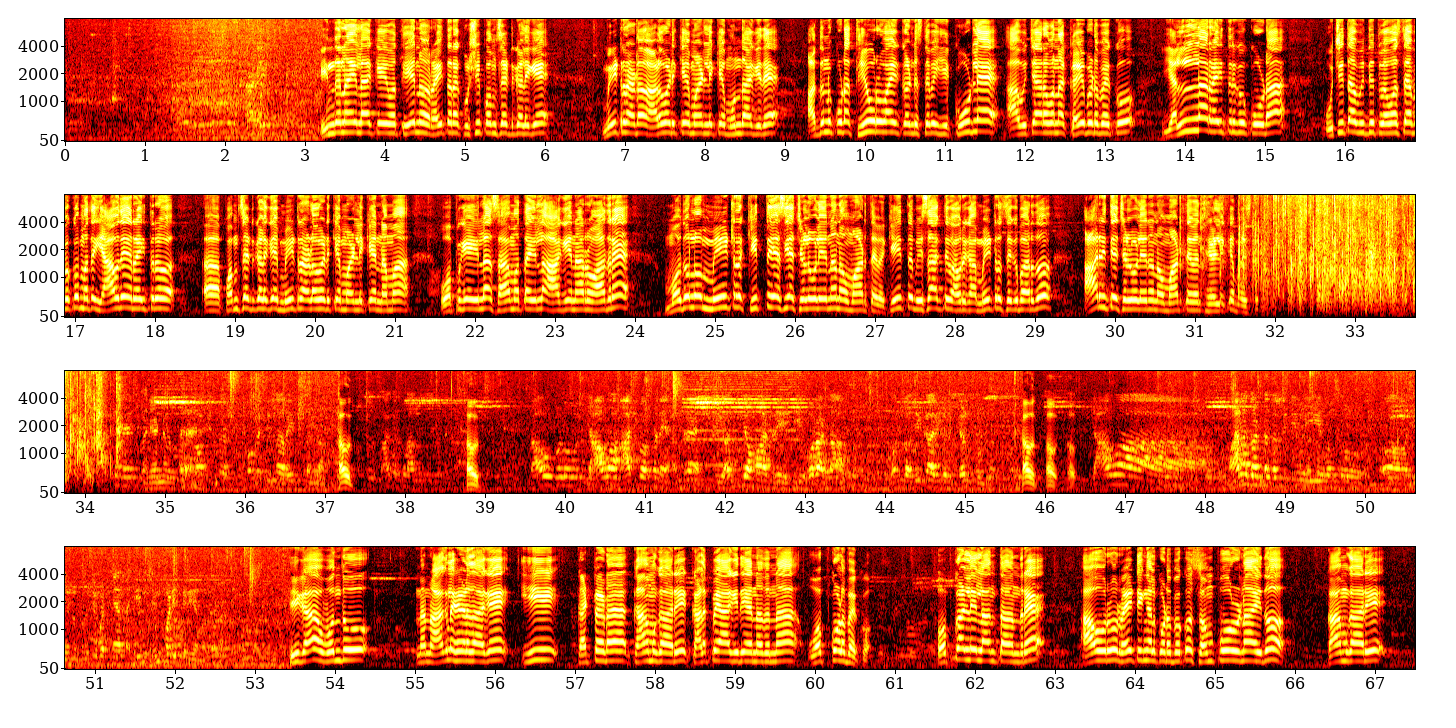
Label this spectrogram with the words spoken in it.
ಇಂಧನ ಇಲಾಖೆ ಇವತ್ತು ಏನು? ರೈತರ ಕೃಷಿ ಪಂಪ್ಸೆಟ್ಗಳಿಗೆ ಮೀಟರ್ ಅಡ ಅಳವಡಿಕೆ ಮಾಡಲಿಕ್ಕೆ ಮುಂದಾಗಿದೆ. ಅದನ್ನು ಕೂಡ ತೀವ್ರವಾಗಿ ಖಂಡಿಸ್ತೇವೆ. ಈ ಕೂಡಲೇ ಆ ವಿಚಾರವನ್ನು ಕೈ ಬಿಡಬೇಕು ಎಲ್ಲ ರೈತರಿಗೂ ಕೂಡ ಉಚಿತ ವಿದ್ಯುತ್ ವ್ಯವಸ್ಥೆ ಆಗಬೇಕು. ಮತ್ತು ಯಾವುದೇ ರೈತರು ಪಂಪ್ಸೆಟ್ಗಳಿಗೆ ಮೀಟರ್ ಅಳವಡಿಕೆ ಮಾಡಲಿಕ್ಕೆ ನಮ್ಮ ಒಪ್ಪಿಗೆ ಇಲ್ಲ, ಸಹಮತ ಇಲ್ಲ, ಹಾಗೇನಾದ್ರು ಆದರೆ ಮೊದಲು ಮೀಟ್ರ್ ಕಿತ್ತು ಎಸೆಯ ಚಳುವಳಿಯನ್ನು ನಾವು ಮಾಡ್ತೇವೆ. ಕಿತ್ತು ಬಿಸಾಕ್ತೀವಿ. ಅವ್ರಿಗೆ ಆ ಮೀಟ್ರ್ ಸಿಗಬಾರ್ದು. ಆ ರೀತಿಯ ಚಳುವಳಿಯನ್ನು ನಾವು ಮಾಡ್ತೇವೆ ಅಂತ ಹೇಳಲಿಕ್ಕೆ ಬಯಸ್ತೇವೆ ಹೌದು. ಹೌದು. ತಾವುಗಳು ಯಾವ ಆಶ್ವಾಸನೆ ಅಂದ್ರೆ ಈ ಅಂತ್ಯ ಮಾಡ್ರಿ ಈ ಹೋರಾಟ ಒಂದು ಅಧಿಕಾರಿಗಳು ಕೇಳ್ಕೊಂಡು. ಹೌದು ಹೌದು ಹೌದು. ಯಾವ ಮಾನದಂಡದಲ್ಲಿ ನೀವು ಈ ಒಂದು ಏನು ಪ್ರತಿಭಟನೆಯನ್ನು ಹಿಂಪಡಿತೀರಿ ಅನ್ನೋದು? ಈಗ ಒಂದು ನಾನು ಆಗಲೇ ಹೇಳಿದ ಹಾಗೆ ಈ ಕಟ್ಟಡ ಕಾಮಗಾರಿ ಕಳಪೆ ಆಗಿದೆ ಅನ್ನೋದನ್ನು ಒಪ್ಕೊಳ್ಬೇಕು. ಒಪ್ಕೊಳ್ಳಿಲ್ಲ ಅಂತ ಅಂದರೆ ಅವರು ರೈಟಿಂಗಲ್ಲಿ ಕೊಡಬೇಕು ಸಂಪೂರ್ಣ ಇದು ಕಾಮಗಾರಿ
